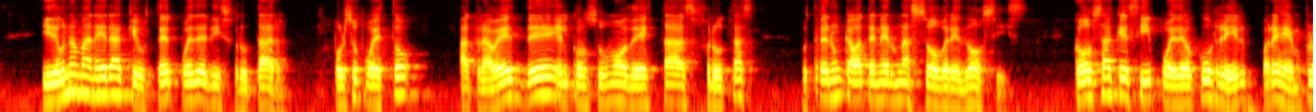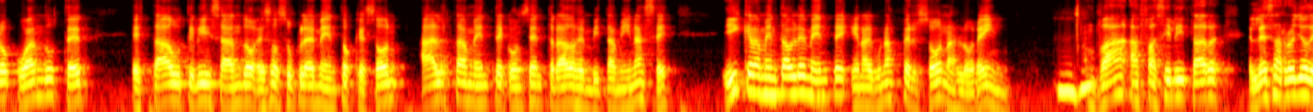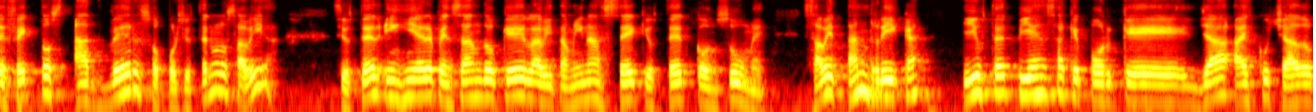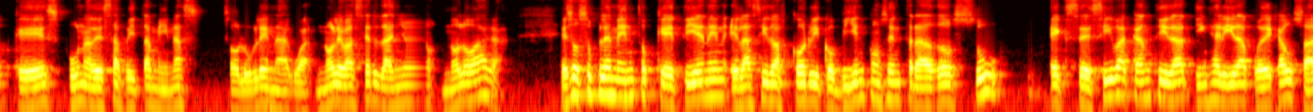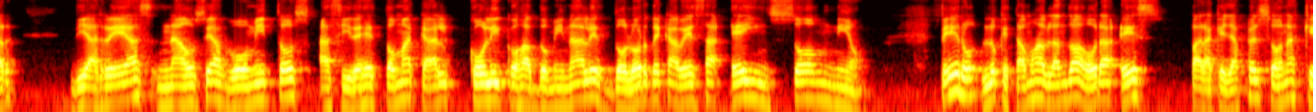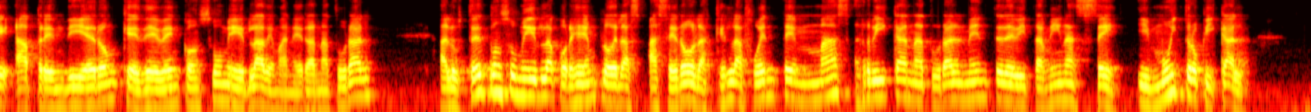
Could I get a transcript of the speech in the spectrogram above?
y de una manera que usted puede disfrutar. Por supuesto, a través del consumo de estas frutas, usted nunca va a tener una sobredosis, cosa que sí puede ocurrir, por ejemplo, cuando usted está utilizando esos suplementos que son altamente concentrados en vitamina C y que lamentablemente en algunas personas, Lorraine, va a facilitar el desarrollo de efectos adversos, por si usted no lo sabía. Si usted ingiere pensando que la vitamina C que usted consume sabe tan rica y usted piensa que porque ya ha escuchado que es una de esas vitaminas soluble en agua, no le va a hacer daño, no lo haga. Esos suplementos que tienen el ácido ascórbico bien concentrado, su excesiva cantidad ingerida puede causar diarreas, náuseas, vómitos, acidez estomacal, cólicos abdominales, dolor de cabeza e insomnio. Pero lo que estamos hablando ahora es para aquellas personas que aprendieron que deben consumirla de manera natural. Al usted consumirla, por ejemplo, de las acerolas, que es la fuente más rica naturalmente de vitamina C y muy tropical,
